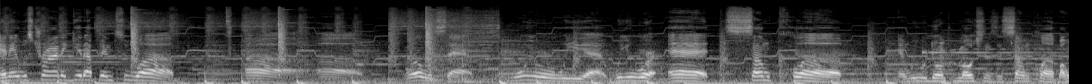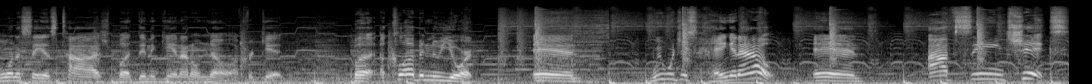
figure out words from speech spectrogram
and they was trying to get up into uh uh uh where was that? Where were we at? We were at some club and we were doing promotions at some club. I want to say it's Taj, but then again, I don't know. I forget. But a club in New York, and we were just hanging out. And I've seen chicks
